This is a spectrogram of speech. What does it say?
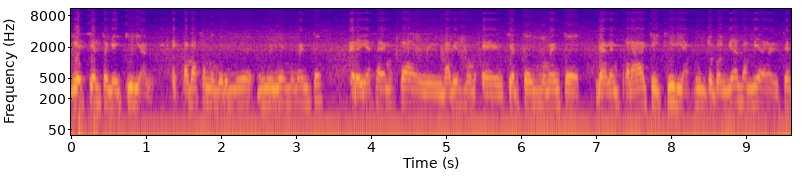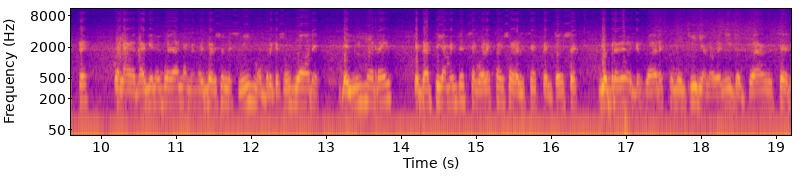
Y es cierto que Kirian está pasando por un muy, muy buen momento, pero ya se ha demostrado en varios en ciertos momentos de la temporada que Kirian junto con Vidal también en el césped, pues la verdad que no puede dar la mejor versión de sí mismo, porque son jugadores del mismo rol que prácticamente se molestan sobre el césped. Entonces yo preveo que jugadores como Kirian o Benito puedan ser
